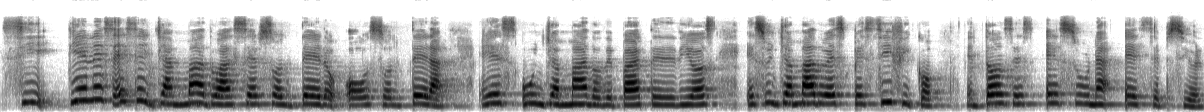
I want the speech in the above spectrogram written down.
si tienes ese llamado a ser soltero o soltera, es un llamado de parte de Dios, es un llamado específico, entonces es una excepción.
